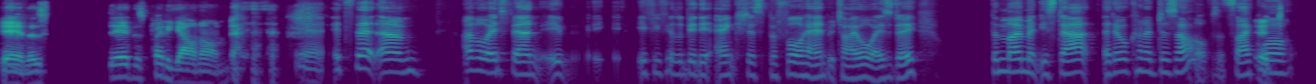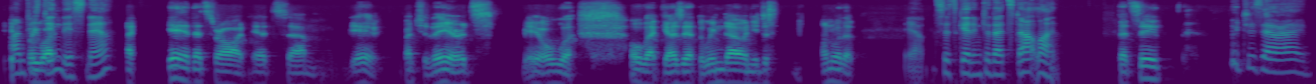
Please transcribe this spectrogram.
yeah, there's yeah, there's plenty going on. Yeah, it's that um I've always found if if you feel a bit anxious beforehand, which I always do, the moment you start, it all kind of dissolves. It's like, It- well, I'm just won't- in this now. yeah, that's right. It's um, yeah, once you're there, it's yeah, all the all that goes out the window, and you're just on with it. Yeah, it's just getting to that start line, That's it. which is our aim.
